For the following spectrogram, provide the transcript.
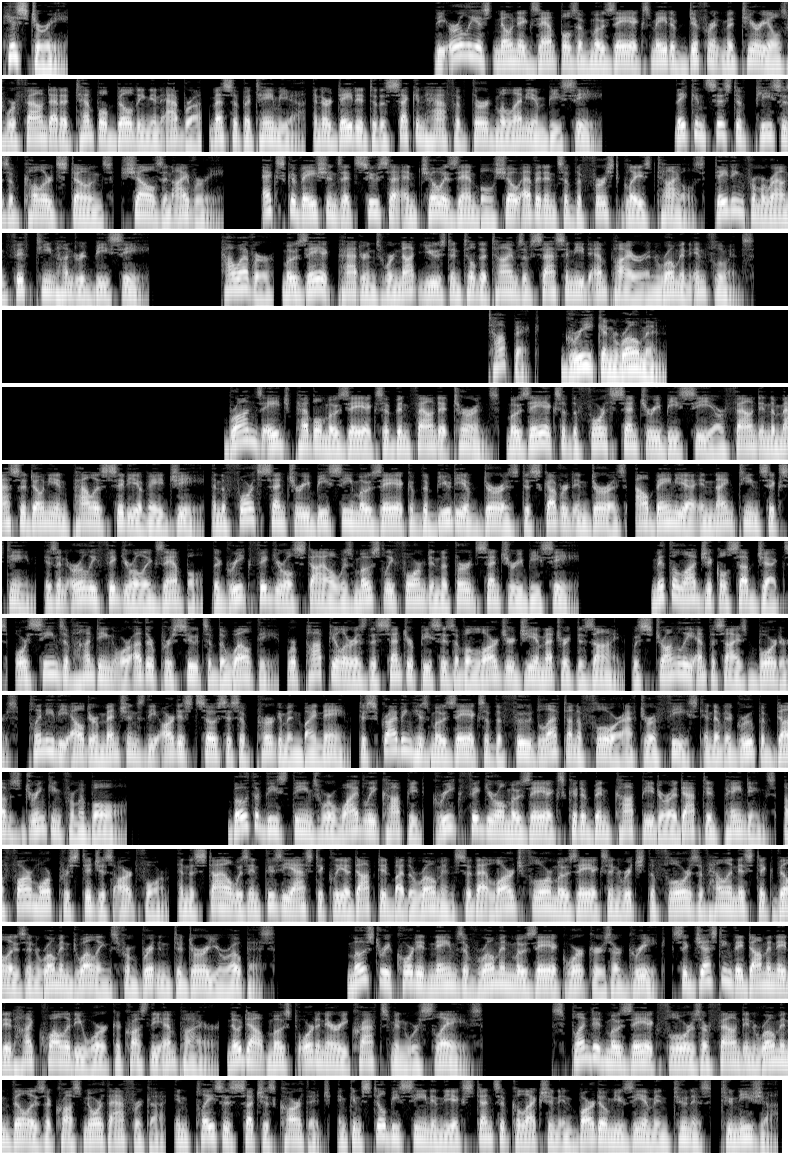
History The earliest known examples of mosaics made of different materials were found at a temple building in Abra, Mesopotamia, and are dated to the second half of 3rd millennium BC. They consist of pieces of colored stones, shells and ivory. Excavations at Susa and Chogha Zanbil show evidence of the first glazed tiles, dating from around 1500 BC. However, mosaic patterns were not used until the times of Sassanid Empire and Roman influence. Greek and Roman Bronze Age pebble mosaics have been found at Tiryns. Mosaics of the 4th century BC are found in the Macedonian palace city of Ag, and the 4th century BC mosaic of the Beauty of Durrës discovered in Durrës, Albania in 1916, is an early figural example. The Greek figural style was mostly formed in the 3rd century BC. Mythological subjects, or scenes of hunting or other pursuits of the wealthy, were popular as the centerpieces of a larger geometric design, with strongly emphasized borders. Pliny the Elder mentions the artist Sosus of Pergamon by name, describing his mosaics of the food left on a floor after a feast and of a group of doves drinking from a bowl. Both of these themes were widely copied. Greek figural mosaics could have been copied or adapted paintings, a far more prestigious art form, and the style was enthusiastically adopted by the Romans so that large floor mosaics enriched the floors of Hellenistic villas and Roman dwellings from Britain to Dura Europus. Most recorded names of Roman mosaic workers are Greek, suggesting they dominated high-quality work across the empire. No doubt most ordinary craftsmen were slaves. Splendid mosaic floors are found in Roman villas across North Africa, in places such as Carthage, and can still be seen in the extensive collection in Bardo Museum in Tunis, Tunisia.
